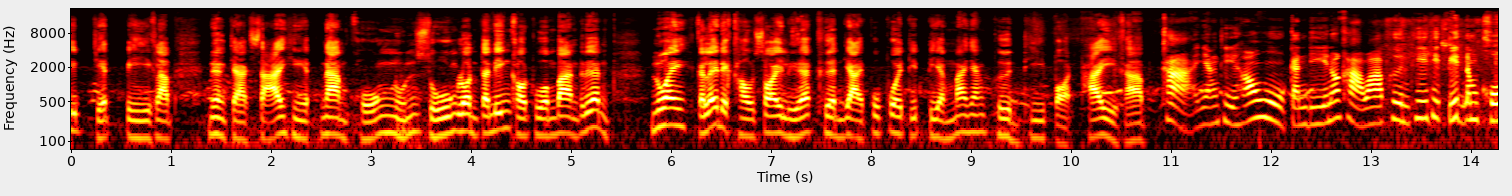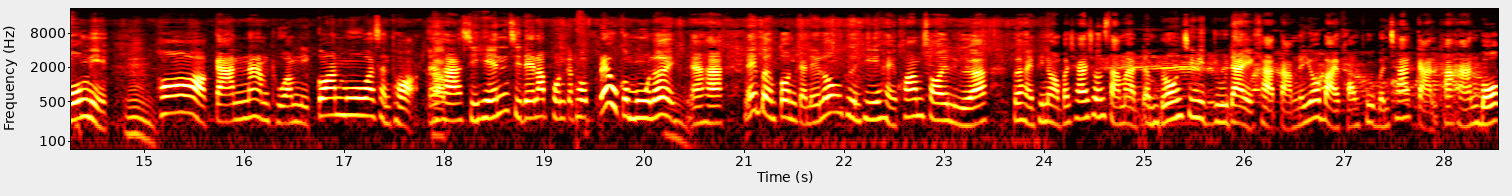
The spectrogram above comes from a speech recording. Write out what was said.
87 ปีครับ เนื่องจากสาเหตุน้ำโขงหนุนสูงล้นตะลิ่งเข้าท่วมบ้านเรือน หน่วยก็เลยได้เข้าซอยเหลือเคลื่อนย้ายผู้ป่วยติดเตียงมายังพื้นที่ปลอดภัยครับ ค่ะอย่างที่เฮาหูกันดีเนาะค่ะว่าพื้นที่ที่ปิดน้ำโค้งนี่อืมพ่อการน้ำท่วมนี่ก้อนหมูว่าสันเถาะนะครัคะบสิเห็นสิได้รับผลกระทบเร็วกว่าหมูเลยอืมนะคะในเบื้องต้นก็ได้ลงพื้นที่ให้ความซอยเหลือ เพื่อให้พี่น้องประชาชนสามารถดำรงชีวิตอยู่ได้ค่ะ ตามนโยบายของผู้บัญชาการทหารบก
